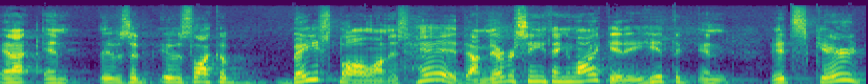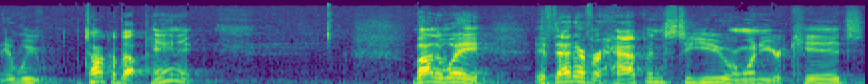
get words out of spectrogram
And, I, and it, was a, it was like a baseball on his head. I've never seen anything like it. It hit the, and it scared, we talk about panic. By the way, if that ever happens to you or one of your kids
